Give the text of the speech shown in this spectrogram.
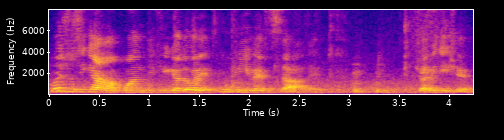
questo si chiama quantificatore universale. Cioè mi dice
